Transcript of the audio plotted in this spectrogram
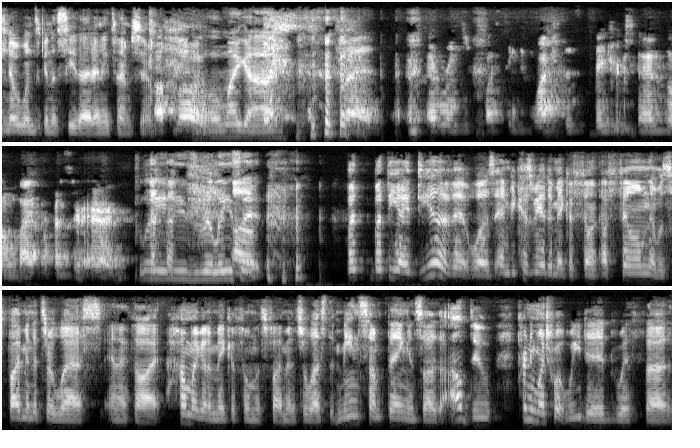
no one's going to see that anytime soon. Upload. Oh my god. Fred, everyone's requesting to watch this Matrix fan film by Professor Eric. Please release um, it. But but the idea of it was, and because we had to make a film, a film that was five minutes or less, and I thought, how am I going to make a film that's five minutes or less that means something? And so I'll do pretty much what we did with uh,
